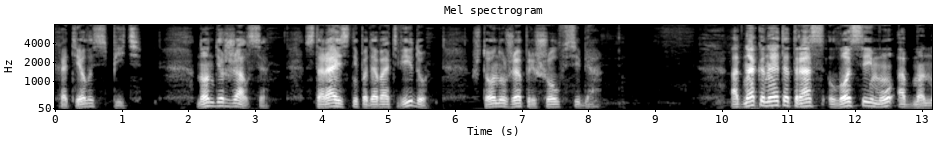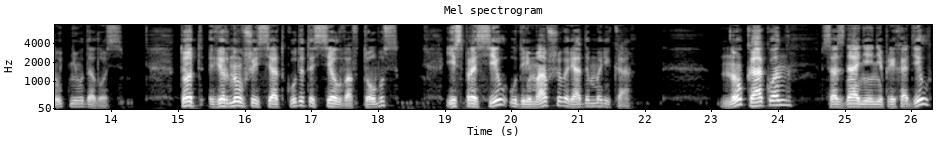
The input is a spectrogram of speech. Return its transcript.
хотелось пить. Но он держался, стараясь не подавать виду, что он уже пришел в себя. Однако на этот раз лося ему обмануть не удалось. Тот, вернувшийся откуда-то, сел в автобус и спросил у дремавшего рядом моряка. — Ну, как он? В сознание не приходил?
